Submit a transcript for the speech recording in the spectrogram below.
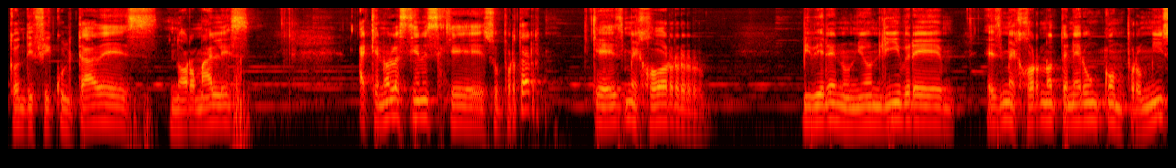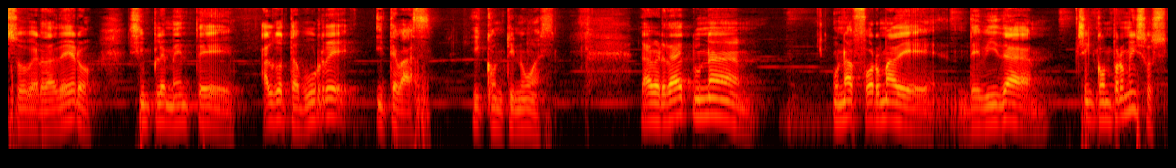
con dificultades normales, a que no las tienes que soportar, que es mejor vivir en unión libre, es mejor no tener un compromiso verdadero, simplemente algo te aburre y te vas y continúas. La verdad, una, una forma de, de vida sin compromisos.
